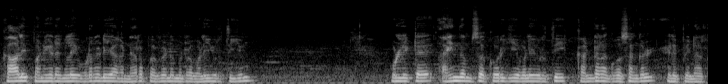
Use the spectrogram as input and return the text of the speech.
காலி பணியிடங்களை உடனடியாக நிரப்ப வேண்டும் என்ற வலியுறுத்தியும் உள்ளிட்ட ஐந்தம்ச கோரிக்கையை வலியுறுத்தி கண்டன கோஷங்கள் எழுப்பினர்.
